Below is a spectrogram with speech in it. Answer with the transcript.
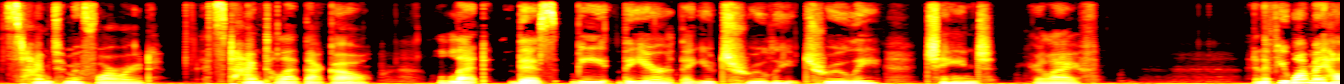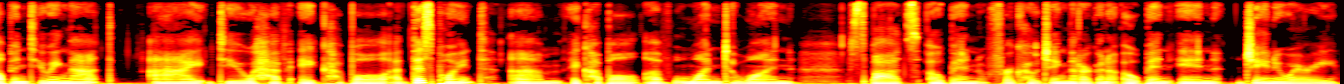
It's time to move forward. It's time to let that go. Let this be the year that you truly, truly change your life. And if you want my help in doing that, I do have a couple at this point, um, a couple of one to one spots open for coaching that are going to open in January.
